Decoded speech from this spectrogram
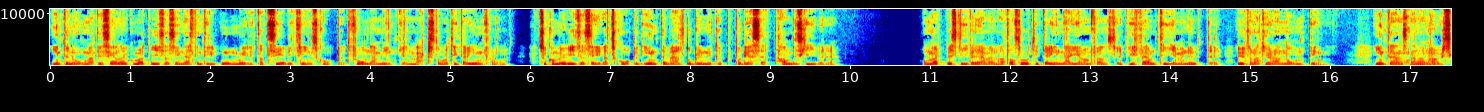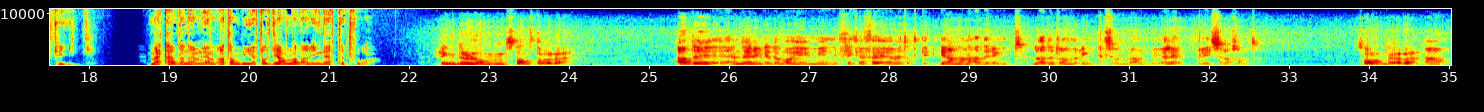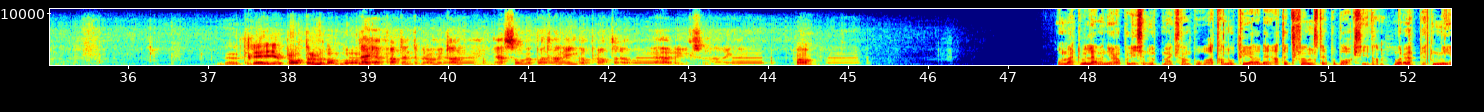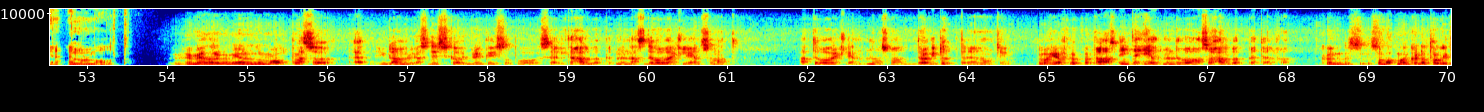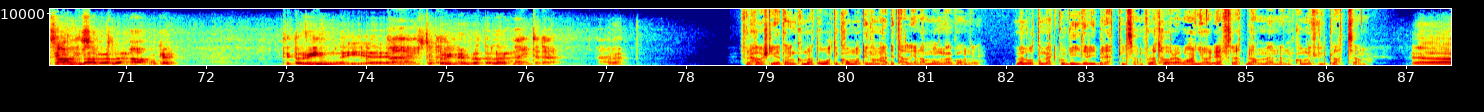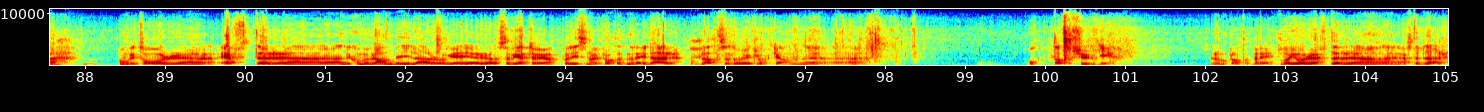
Inte nog med att det senare kommer att visa sig nästintill omöjligt att se vitrinskåpet från den vinkel Mert står och tittar in från, så kommer det visa sig att skåpet inte vält och brunnit upp på det sätt han beskriver det. Och Mert beskriver även att han står och tittar in där genom fönstret i 5-10 minuter utan att göra någonting. Inte ens när han hör skrik. Mert hävdar nämligen att han vet att grannarna ringde 112. Ringde du någonstans då eller? Ja, det enda jag ringde det var ju min flickvän för jag vet att gr- grannarna hade ringt. Då hade de ringt liksom brand eller polisen och sånt. Sa de det eller? Ja. Eh, Till dig? Pratade du med dem då? Nej, jag pratade inte med dem utan jag såg på att han ringde och pratade och jag hörde liksom när han ringde. Ja. Och Mert vill även göra polisen uppmärksam på att han noterade att ett fönster på baksidan var öppet mer än normalt. Hur menar du med mer än normalt då? Alltså, äh, ibland alltså det ska, brukar ju stå på så här, lite halvöppet men alltså det var verkligen som att, att det var verkligen någon som hade dragit upp det eller någonting. Det var helt öppet? Ja, alltså, inte helt men det var alltså halvöppet i alla fall. Kunde, som att man kunde ha tagit sig Ja, in exakt. där eller? Ja. Okej. Tittar du in i... eh, Nej, Stoppar du in huvudet eller? Nej, inte där. Nej. Förhörsledaren kommer att återkomma till de här detaljerna många gånger. Men låter Mert gå vidare i berättelsen för att höra vad han gör efter att brandmännen kommit till platsen. Eh, om vi tar eh, efter eh, det kommer brandbilar och grejer så vet jag ju att polisen har ju pratat med dig där på plats och då är ju klockan eh, 8.20 när de har pratat med dig. Vad gör du efter, eh, efter det där?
